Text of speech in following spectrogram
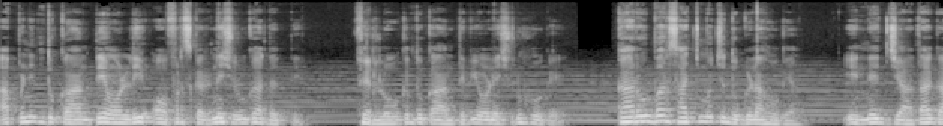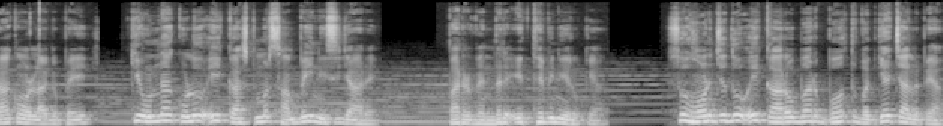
ਆਪਣੀ ਦੁਕਾਨ ਤੇ ਆਉਣ ਲਈ ਆਫਰਸ ਕਰਨੇ ਸ਼ੁਰੂ ਕਰ ਦਿੱਤੇ। ਫਿਰ ਲੋਕ ਦੁਕਾਨ ਤੇ ਵੀ ਆਉਣੇ ਸ਼ੁਰੂ ਹੋ ਗਏ। ਕਾਰੋਬਾਰ ਸੱਚਮੁੱਚ ਦੁੱਗਣਾ ਹੋ ਗਿਆ। ਇੰਨੇ ਜ਼ਿਆਦਾ ਗਾਹਕ ਆਉਣ ਲੱਗ ਪਏ ਕਿ ਉਹਨਾਂ ਕੋਲੋਂ ਇਹ ਕਸਟਮਰ ਸਾਂਭੇ ਹੀ ਨਹੀਂ ਸੀ ਜਾ ਰਹੇ। ਪਰ ਰਵਿੰਦਰ ਇੱਥੇ ਵੀ ਨਹੀਂ ਰੁਕਿਆ। ਸੋ ਹੁਣ ਜਦੋਂ ਇਹ ਕਾਰੋਬਾਰ ਬਹੁਤ ਵਧੀਆ ਚੱਲ ਪਿਆ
